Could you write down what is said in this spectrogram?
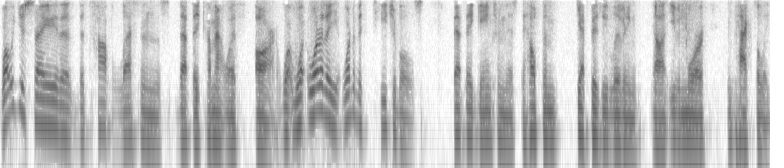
What would you say the the top lessons that they come out with are? What what what are they what are the teachables that they gain from this to help them get busy living uh, even more impactfully?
